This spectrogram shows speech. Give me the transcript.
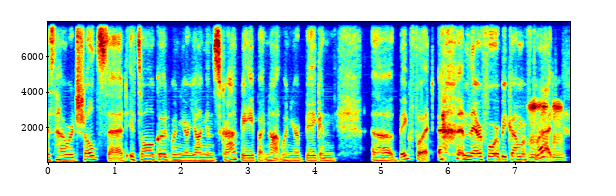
As Howard Schultz said, it's all good when you're young and scrappy, but not when you're big and uh, Bigfoot, and therefore become a threat. Mm-hmm.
